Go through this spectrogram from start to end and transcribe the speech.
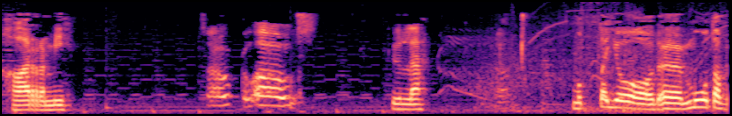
harmi. So close. Kyllä. Mutta joo, muutama,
